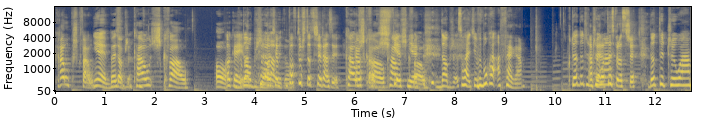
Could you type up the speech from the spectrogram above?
Kałkszwał. Nie, bez... Dobrze. Kałszkwał. O, okay, dobrze. to. Powtórz to trzy razy. Kałszkwał. Świetnie. Dobrze, słuchajcie, wybuchła afera która dotyczyła... Afera, to jest prostsze. Dotyczyła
